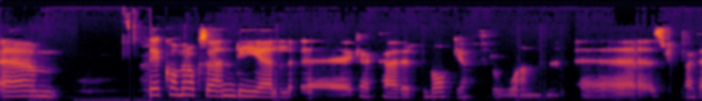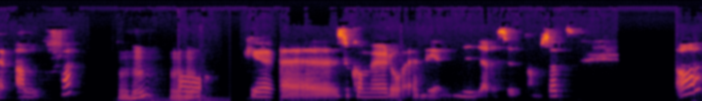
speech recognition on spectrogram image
Ehm, det kommer också en del eh, karaktärer tillbaka från eh, Street Fighter Alpha. Mhm, mhm. Och eh, så kommer det då en del nya dessutom. Så att, ja,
